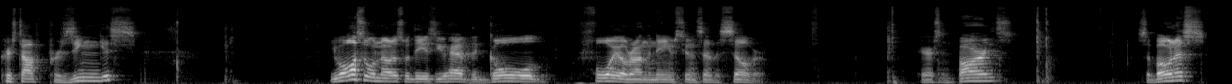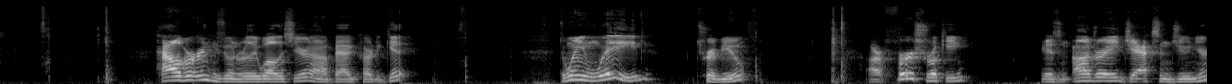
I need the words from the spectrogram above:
Christoph Porzingis. You also will notice with these, you have the gold foil around the names too instead of the silver. Harrison Barnes, Sabonis, Halliburton, he's doing really well this year, not a bad card to get. Dwyane Wade tribute. Our first rookie is an Andre Jackson Jr.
